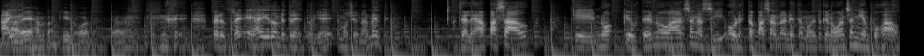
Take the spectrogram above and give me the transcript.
Ya ahí- déjame tranquilo, vale. Ya déjame. pero entonces es ahí donde te destruyes emocionalmente. O sea, les ha pasado que, no, que ustedes no avanzan así, o le está pasando en este momento que no avanzan ni empujados.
